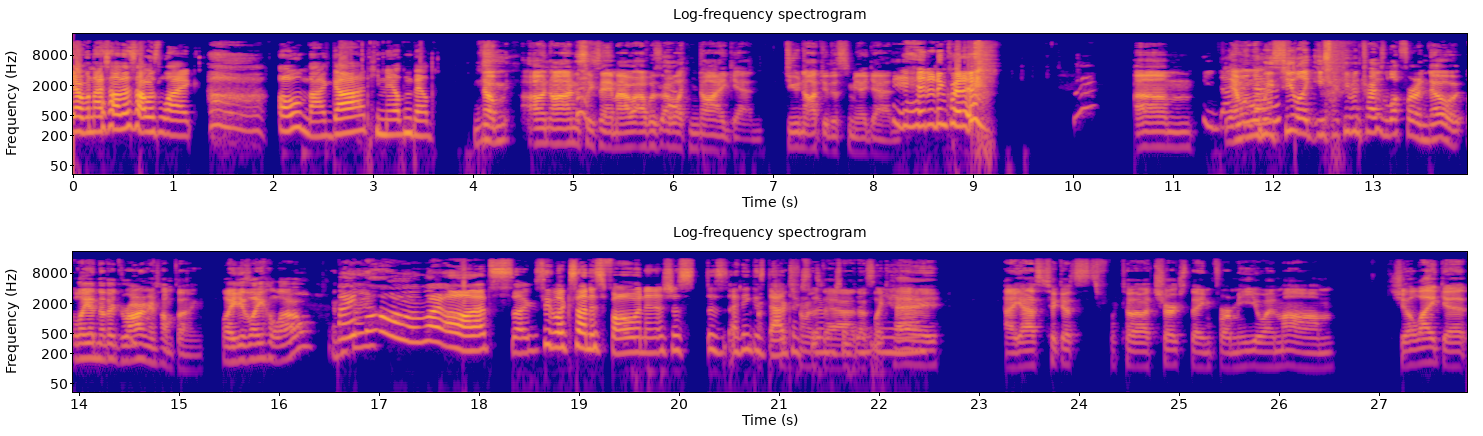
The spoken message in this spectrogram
Yeah, when I saw this, I was like, oh my god, he nailed and bailed. No, m- hon- honestly, Sam, I, I was I was like, not again. Do not do this to me again. He hit it and quit it. Um, yeah, when, when we see like Isak even tries to look for a note, like another drawing or something. Like he's like, "Hello." I know. I'm like, oh, that sucks. He looks on his phone and it's just, his, I think his dad Text texted him dad. something. That's like, yeah. hey, I got tickets to a church thing for me, you, and mom. She'll like it.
